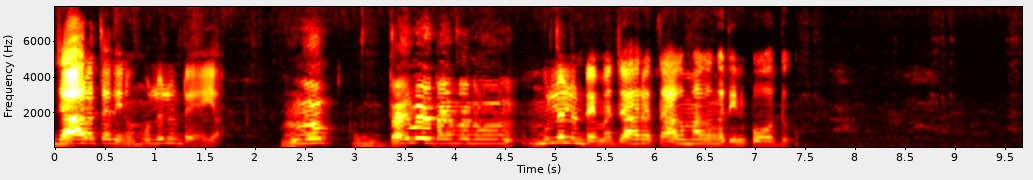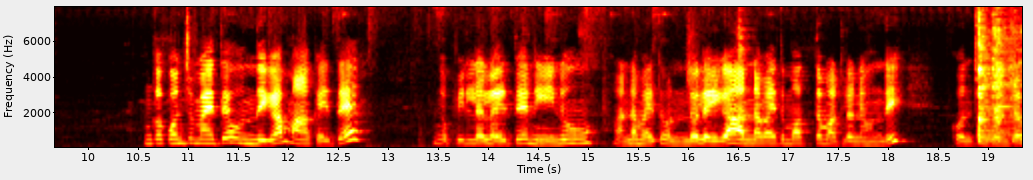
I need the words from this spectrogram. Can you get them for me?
జాగ్రత్త తిను ముళ్ళులు ఉంటాయి అయ్యా. టైం టైంలో ముళ్ళులు ఉంటాయి మరి జాగ్రత్త ఆగమాగంగా తినిపోవద్దు. ఇంకా కొంచెం అయితే ఉందిగా మాకైతే ఇంకా పిల్లలు అయితే నేను అన్నం అయితే ఉండలేగా అన్నం అయితే మొత్తం అట్లనే ఉంది. కొంచెం కొంచెం.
